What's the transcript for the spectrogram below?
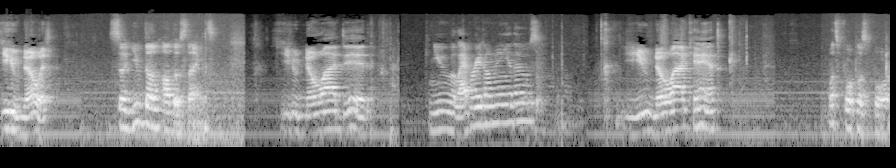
You know it. So, you've done all those things. You know I did. Can you elaborate on any of those? You know I can't. What's 4 plus 4?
